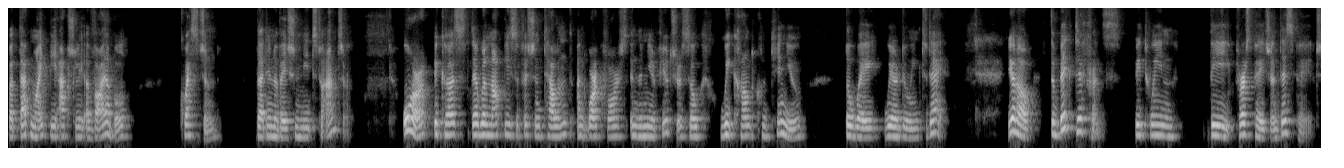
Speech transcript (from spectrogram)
But that might be actually a viable question that innovation needs to answer. Or because there will not be sufficient talent and workforce in the near future, so we can't continue the way we are doing today. You know, the big difference between the first page and this page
